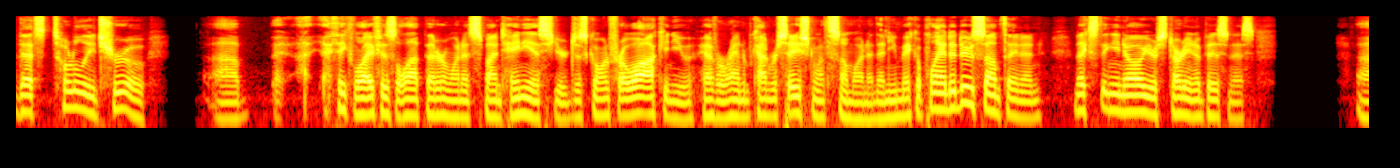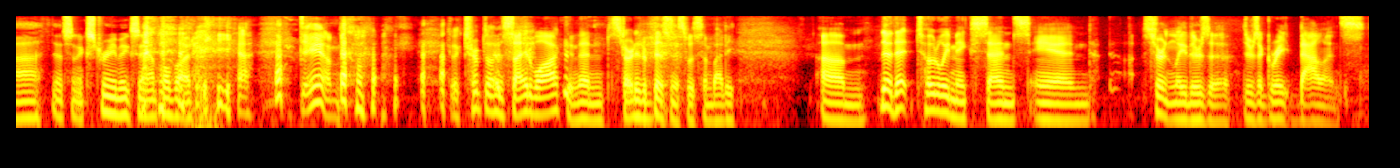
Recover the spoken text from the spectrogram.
that's totally true. Uh, I think life is a lot better when it's spontaneous. You're just going for a walk and you have a random conversation with someone, and then you make a plan to do something, and next thing you know, you're starting a business. Uh, that's an extreme example, but yeah, damn, like tripped on the sidewalk and then started a business with somebody. Um, no, that totally makes sense, and certainly there's a there's a great balance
